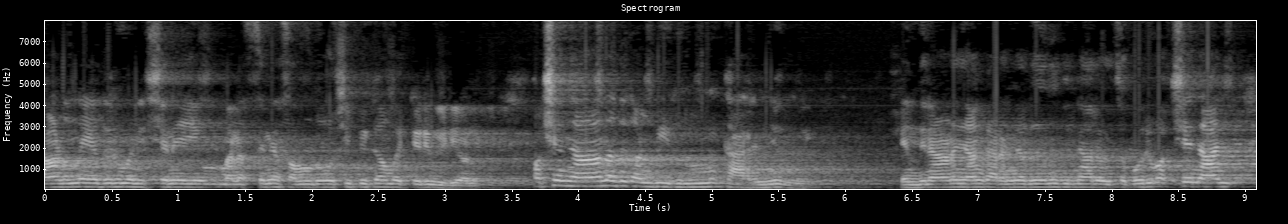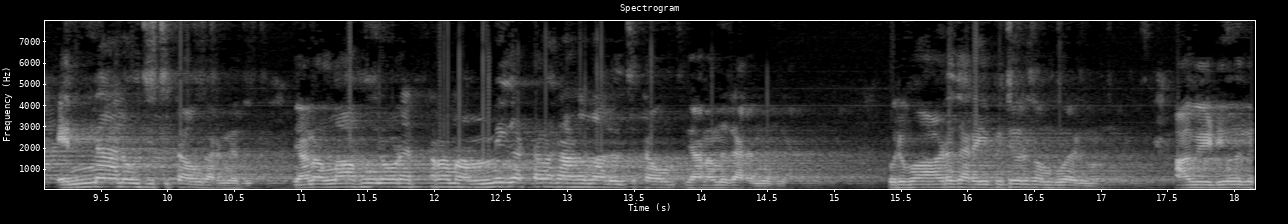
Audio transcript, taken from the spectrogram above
കാണുന്ന ഏതൊരു മനുഷ്യനെയും മനസ്സിനെ സന്തോഷിപ്പിക്കാൻ പറ്റിയൊരു വീഡിയോ ആണ്. പക്ഷെ ഞാനത് കണ്ട് ഇരുന്ന് കരഞ്ഞുപോയി എന്തിനാണ് ഞാൻ കരഞ്ഞത് എന്ന് പിന്നെ ആലോചിച്ചപ്പോൾ ഒരു പക്ഷേ ഞാൻ എന്നെ ആലോചിച്ചിട്ടാവും കരഞ്ഞത്. ഞാൻ അള്ളാഹുവിനോട് എത്ര നന്ദി കെട്ടവനാണെന്ന് ആലോചിച്ചിട്ടാവും ഞാനന്ന് കരഞ്ഞത്. ഒരുപാട് കരയിപ്പിച്ച ഒരു സംഭവമായിരുന്നു. ആ വീഡിയോയിൽ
